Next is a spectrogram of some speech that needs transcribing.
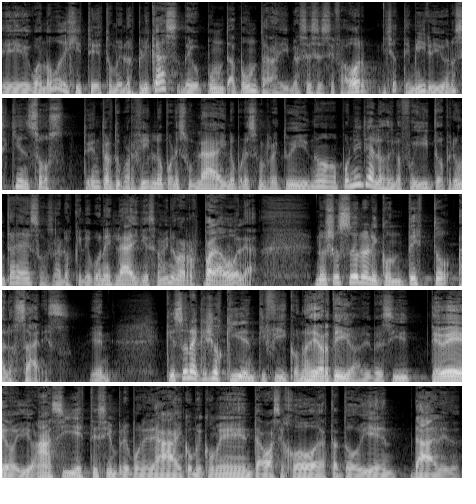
Eh, cuando vos dijiste esto, ¿me lo explicás de punta a punta y me haces ese favor? Y yo te miro y digo, no sé quién sos. Te entro a tu perfil, no pones un like, no pones un retweet. No, ponele a los de los fueguitos, preguntale a esos, a los que le pones like. Eso a mí no me rompa la bola. No, yo solo le contesto a los ares. Bien. Que son aquellos que identifico, no es divertido. Pero Si te veo y digo, ah, sí, este siempre pone like, o me comenta, o hace joda, está todo bien, dale.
